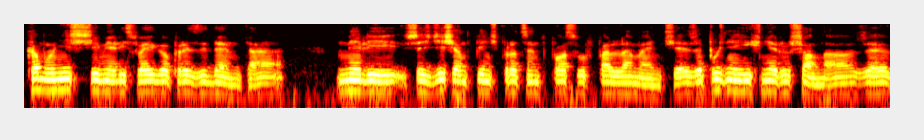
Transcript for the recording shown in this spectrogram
komuniści mieli swojego prezydenta, mieli 65% posłów w parlamencie, że później ich nie ruszono, że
